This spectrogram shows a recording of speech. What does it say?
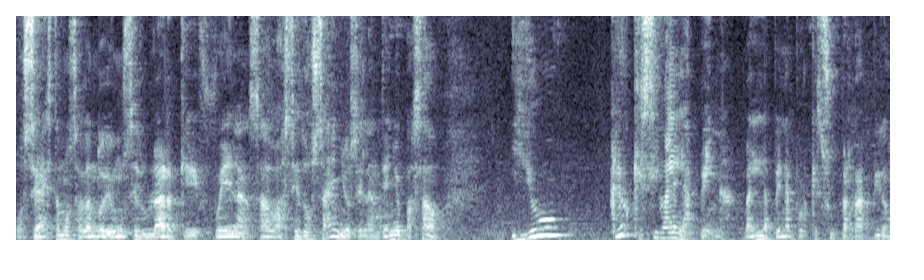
O sea, estamos hablando de un celular que fue lanzado hace dos años, el año pasado. Y yo creo que sí vale la pena. Vale la pena porque es súper rápido.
